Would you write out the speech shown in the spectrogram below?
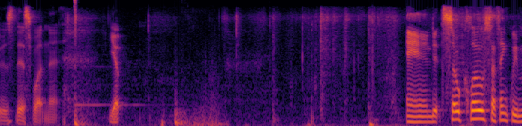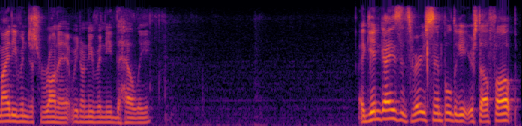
It was this, wasn't it? Yep. And it's so close, I think we might even just run it. We don't even need the heli. Again, guys, it's very simple to get your stuff up.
